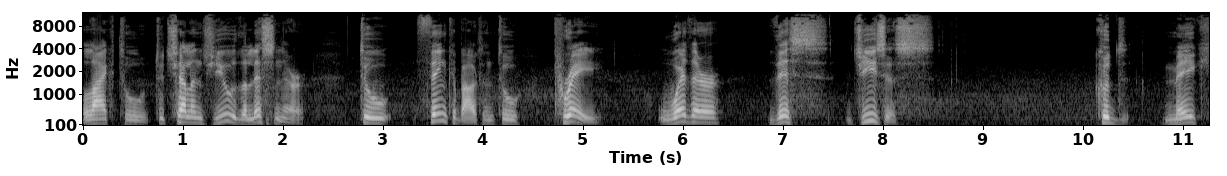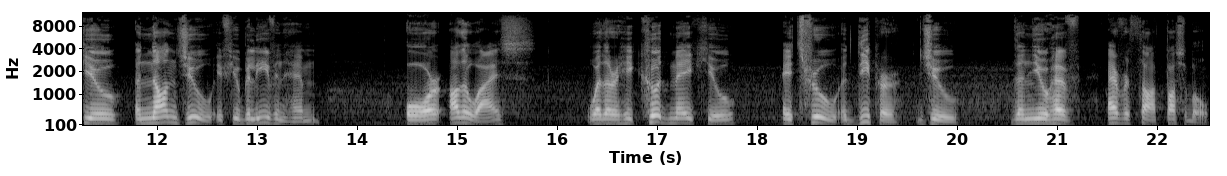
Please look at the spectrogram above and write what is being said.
like to, to challenge you, the listener, to think about and to pray whether this Jesus could make you a non-Jew if you believe in him, or otherwise, whether he could make you a true, a deeper Jew than you have ever thought possible.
